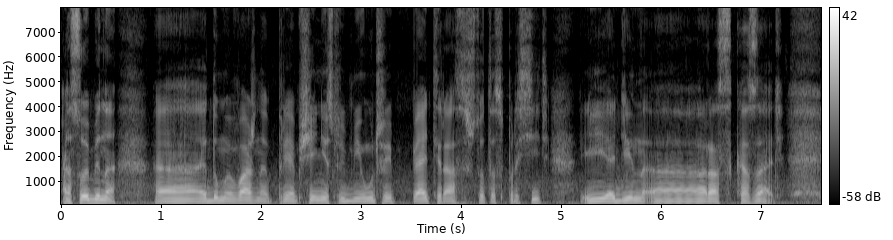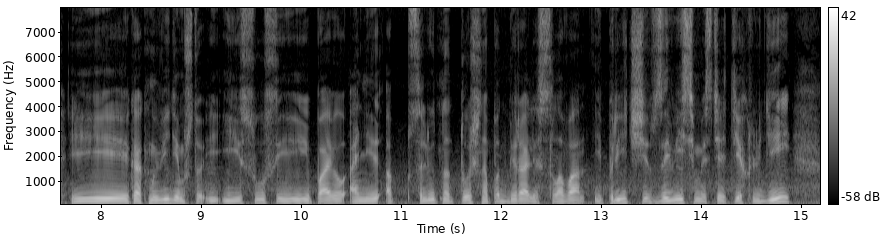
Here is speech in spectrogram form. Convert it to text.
Особенно, э, я думаю, важно при общении с людьми лучше пять раз что-то спросить и один э, раз сказать. И как мы видим, что и Иисус, и Павел, они абсолютно точно подбирали слова и притчи в зависимости от тех людей, э,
